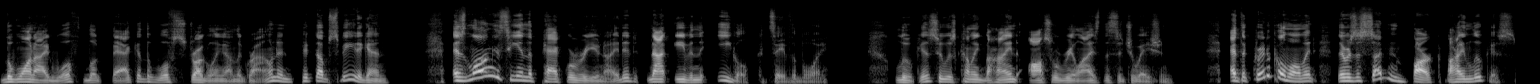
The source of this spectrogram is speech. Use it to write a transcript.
The one eyed wolf looked back at the wolf struggling on the ground and picked up speed again. As long as he and the pack were reunited, not even the eagle could save the boy. Lucas, who was coming behind, also realized the situation. At the critical moment, there was a sudden bark behind Lucas.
